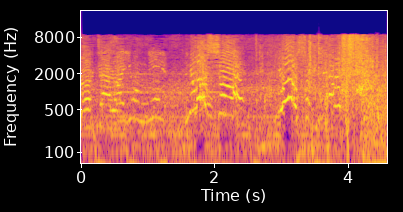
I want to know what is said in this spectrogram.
Как Да, тебе? мое мнение. Леша! Леша, блядь!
